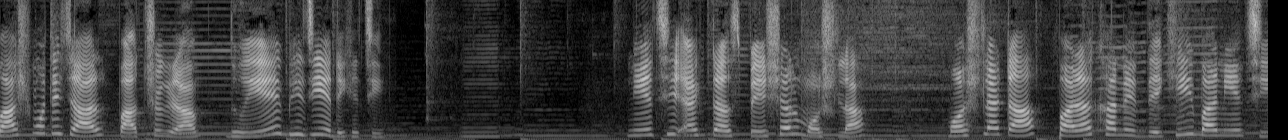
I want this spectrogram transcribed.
বাসমতি চাল পাঁচশো গ্রাম ধুয়ে ভিজিয়ে রেখেছি। নিয়েছি একটা স্পেশাল মশলা। মশলাটা ফারা খানের দেখেই বানিয়েছি।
